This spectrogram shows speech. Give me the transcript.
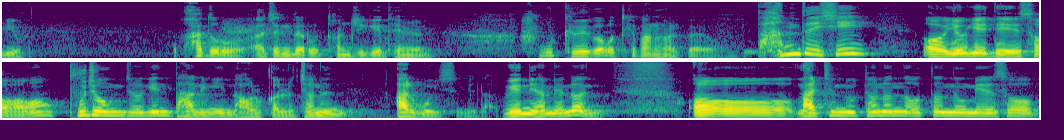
이 화두로 아젠다로 던지게 되면 한국 교회가 어떻게 반응할까요? 반드시 어, 여기에 대해서 부정적인 반응이 나올 걸로 저는 알고 있습니다. 왜냐하면은 어, 말틴 루터는 어떤 의미에서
